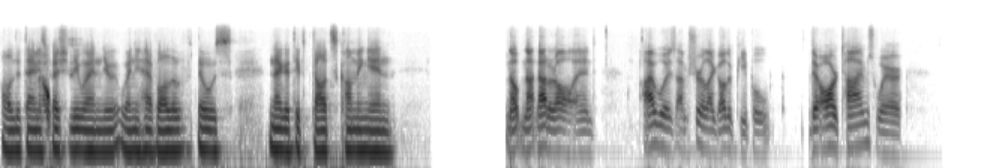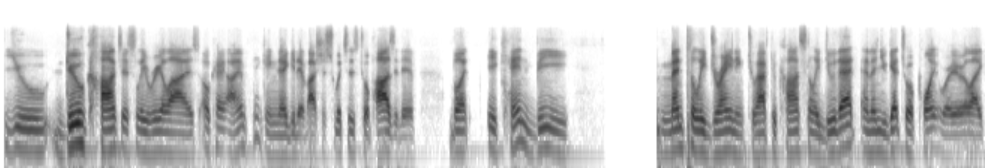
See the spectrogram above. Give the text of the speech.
all the time, nope. especially when you when you have all of those negative thoughts coming in. Nope, not not at all. And I was, I'm sure, like other people, there are times where you do consciously realize, okay, I am thinking negative. I should switch this to a positive. But it can be mentally draining to have to constantly do that. And then you get to a point where you're like,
